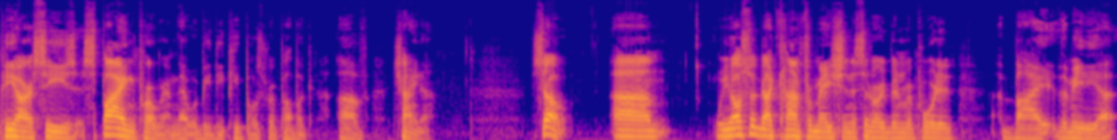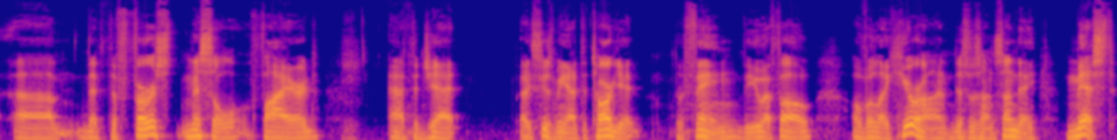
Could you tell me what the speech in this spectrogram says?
PRC's spying program. That would be the People's Republic of China. So, um, we also got confirmation, this had already been reported by the media, um, that the first missile fired at the jet, excuse me, at the target, the thing, the UFO, over Lake Huron, this was on Sunday, missed.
